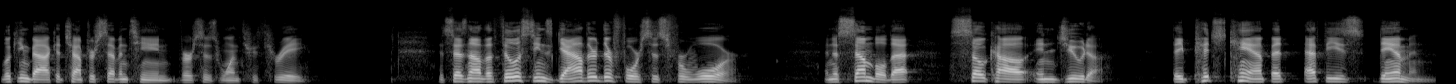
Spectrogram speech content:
looking back at chapter 17, verses 1 through 3. It says, Now the Philistines gathered their forces for war and assembled at Socoh in Judah. They pitched camp at Ephes Dammim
